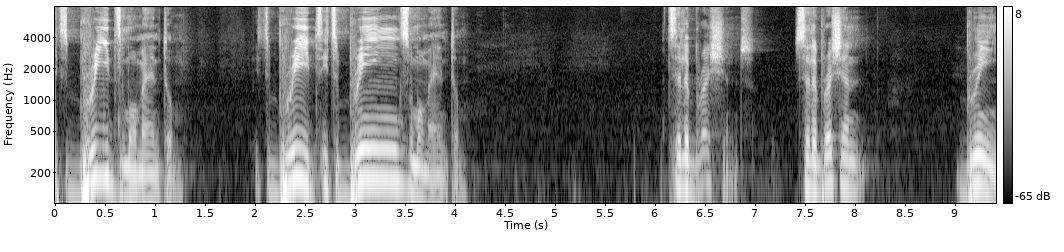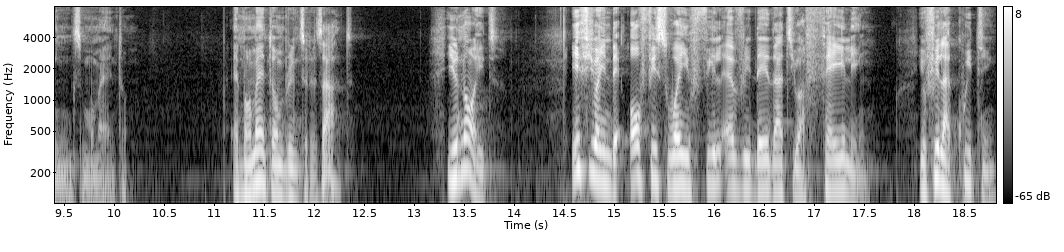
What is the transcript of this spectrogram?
it breeds momentum. It breeds, it brings momentum. Celebrations. Celebration brings momentum. And momentum brings result. You know it. If you're in the office where you feel every day that you are failing, you feel like quitting,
